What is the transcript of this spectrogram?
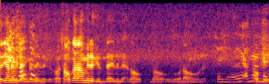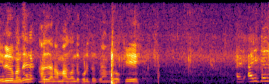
சரியான விலை இங்க இதுக்கு சவுக்காரம் இருக்கு இந்த இதுல. ஓகே இது வந்து அதுதான் அம்மாவுக்கு வந்து கொடுத்துருக்குறாங்க. ஓகே அடு- அடுத்தது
